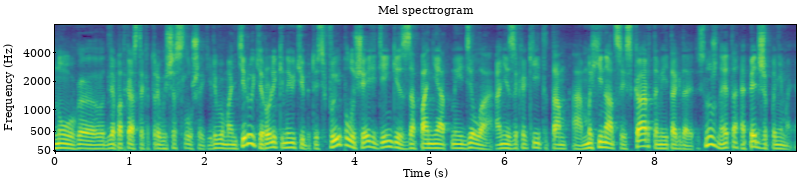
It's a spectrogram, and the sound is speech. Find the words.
ну, э, для подкаста, который вы сейчас слушаете. Или вы монтируете ролики на YouTube. То есть вы получаете деньги за понятные дела, а не за какие-то там а, махинации с картами и так далее. То есть нужно это, опять же, понимать.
